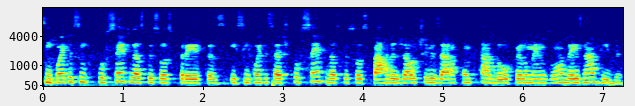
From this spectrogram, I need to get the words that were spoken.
55% das pessoas pretas e 57% das pessoas pardas já utilizaram computador pelo menos uma vez na vida.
